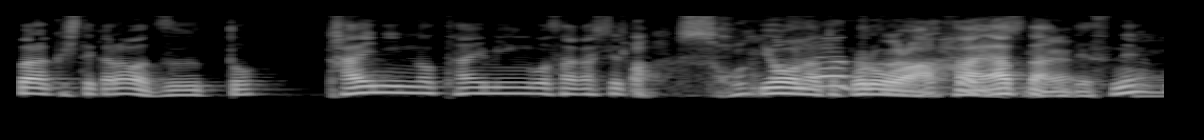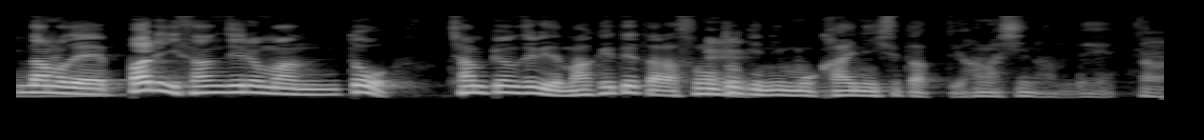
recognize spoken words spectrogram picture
ばらくしてからはずっと解任のタイミングを探してたようなところははい、あったんですね。なのでパリ・サンジェルマンとチャンピオンズリーグで負けてたらその時にもう解任してたっていう話なんで、なる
